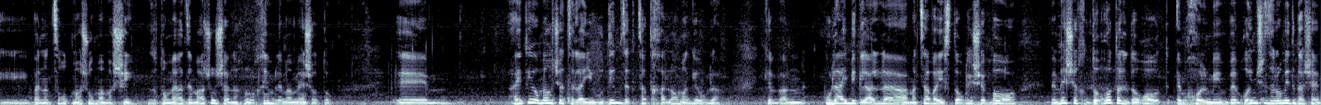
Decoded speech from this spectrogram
היא בנצרות משהו ממשי. זאת אומרת, זה משהו שאנחנו הולכים לממש אותו. אמ, הייתי אומר שאצל היהודים זה קצת חלום הגאולה. כיוון, אולי בגלל המצב ההיסטורי שבו במשך דורות על דורות הם חולמים והם רואים שזה לא מתגשם,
